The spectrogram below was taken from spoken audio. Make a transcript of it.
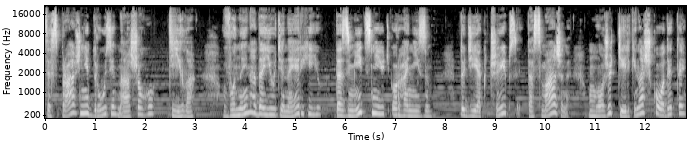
це справжні друзі нашого тіла. Вони надають енергію та зміцнюють організм, тоді як чипси та смажене можуть тільки нашкодити.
